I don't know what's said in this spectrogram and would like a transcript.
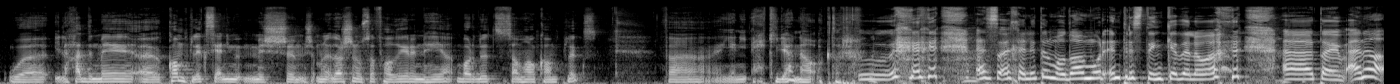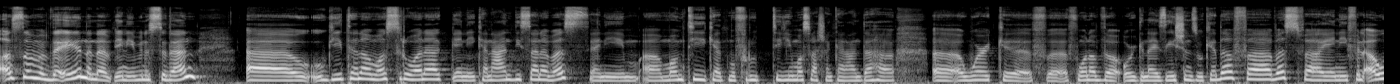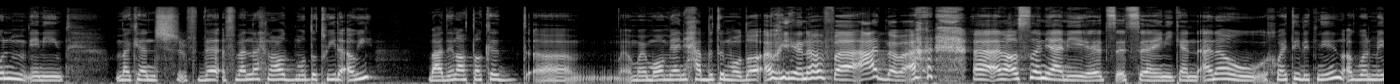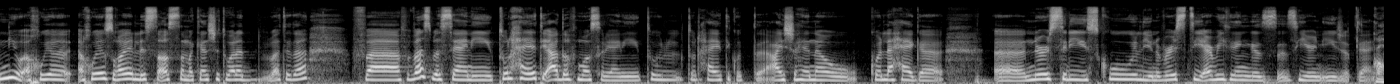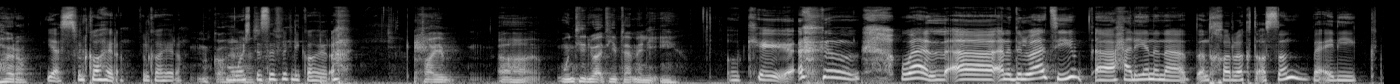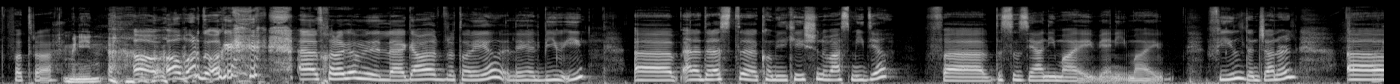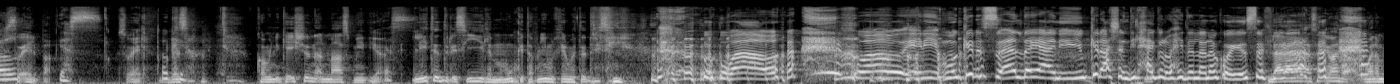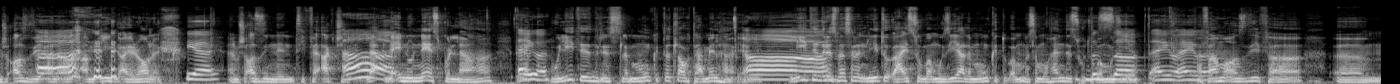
وإلى حد ما كومبلكس يعني مش مش ما نقدرش نوصفها غير إن هي برضه somehow complex. فيعني احكي لي عنها أكتر. خليت الموضوع more interesting كده هو آه طيب أنا أصلا مبدئيا أنا يعني من السودان آه وجيت هنا مصر وأنا يعني كان عندي سنة بس يعني آه مامتي كانت المفروض تيجي مصر عشان كان عندها آه work في في one of the organizations وكده. فبس فيعني في الأول يعني ما كانش في بالنا إحنا نقعد مدة طويلة قوي. بعدين أعتقد ماي مام يعني حبت الموضوع قوي هنا فقعدنا بقى. آه، أنا أصلا يعني it's, it's يعني كان أنا وإخواتي الاثنين أكبر مني وأخويا أخويا صغير لسه أصلا ما كانش اتولد الوقت ده. فبس بس يعني طول حياتي قاعدة في مصر يعني طول طول حياتي كنت عايشة هنا وكل حاجة. nursery school university everything is, is here in Egypt يعني. القاهرة. Yes في القاهرة في القاهرة. more specifically القاهرة. طيب آه وانت دلوقتي بتعملي إيه؟ أوكي. well أنا دلوقتي آه، حاليا أنا اتخرجت أصلا بقالي فترة. منين؟ آه آه برضه أوكي. آه، اتخرجت من الجامعة البريطانية اللي هي ال BUE أنا درست communication و mass media ف this is يعني my يعني my field in general. سؤال بقى. yes سؤال. communication and mass media. Yes. ليه تدرسيه لما ممكن تعمليه من غير ما تدرسيه؟ wow. wow. يعني ممكن السؤال ده يعني يمكن عشان دي الحاجة الوحيدة اللي أنا كويسة فيها لا لا ثانية واحدة. وأنا مش قصدي أنا I'm being ironic. Yeah. أنا مش قصدي إن أنت اكشن آه. لا لأنه الناس كلها لا، أيوة. وليه تدرس لما ممكن تطلع وتعملها؟ يعني آه. ليه تدرس مثلا ليه عايز تبقى مذيع لما ممكن تبقى مثلا مهندس وتبقى مذيع؟ بالظبط أيوه أيوه. فاهمة قصدي؟ ف آه،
